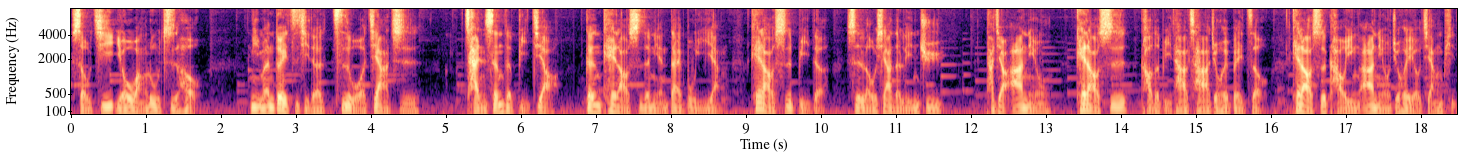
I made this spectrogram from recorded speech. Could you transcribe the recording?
手机、有网络之后，你们对自己的自我价值产生的比较，跟 K 老师的年代不一样。K 老师比的。是楼下的邻居，他叫阿牛。K 老师考得比他差就会被揍，K 老师考赢阿牛就会有奖品。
